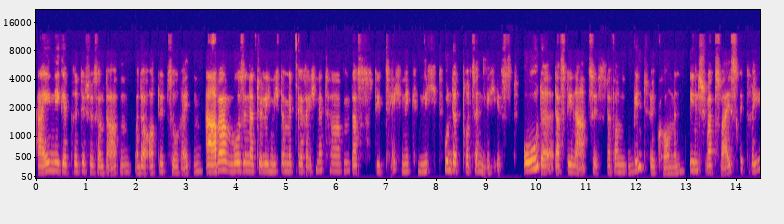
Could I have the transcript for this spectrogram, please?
einige britische Soldaten oder Orte zu retten, aber wo sie natürlich nicht damit gerechnet haben, dass die Technik nicht hundertprozentig ist oder dass die Nazis davon Wind bekommen, in Schwarz-Weiß gedreht,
